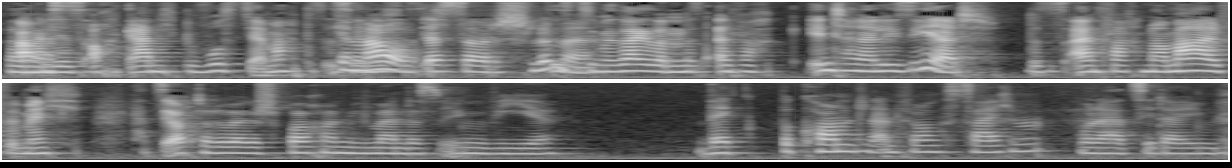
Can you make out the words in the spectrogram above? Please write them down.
weil aber man das auch gar nicht bewusst ja macht. Das ist genau, ja nicht, das ist aber das Schlimme. Das zu mir sagen, sondern das ist einfach internalisiert. Das ist einfach normal für mich. Hat sie auch darüber gesprochen, wie man das irgendwie wegbekommt, in Anführungszeichen? Oder hat sie da irgendwie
